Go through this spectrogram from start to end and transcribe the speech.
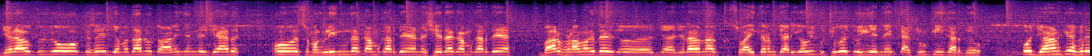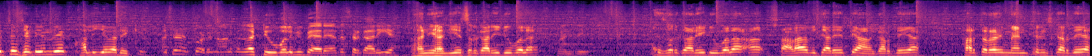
ਜਿਹੜਾ ਉਹ ਕਿਉਂਕਿ ਉਹ ਕਿਸੇ ਜਮਦਾਰ ਨੂੰ ਤਾਂ ਨਹੀਂ ਦਿੰਦੇ ਸ਼ਾਇਦ ਉਹ ਸਮਗਲਿੰਗ ਦਾ ਕੰਮ ਕਰਦੇ ਆ ਨਸ਼ੇ ਦਾ ਕੰਮ ਕਰਦੇ ਆ ਬਾਹਰ ਫੜਾਵਾਂਗੇ ਤੇ ਅਹ, ਜਿਹੜਾ ਉਹਨਾਂ ਸਫ਼ਾਈ ਕਰਮਚਾਰੀ ਉਹ ਵੀ ਪੁੱਛੂਗਾ ਤੁਸੀਂ ਇੰਨੇ ਕੈਪਸੂਲ ਕੀ ਕਰਦੇ ਹੋ। ਉਹ ਜਾਣ ਕੇ ਫਿਰ ਇੱਥੇ ਸਿੱਟ ਜਾਂਦੇ ਆ ਖਾਲੀ ਜਗ੍ਹਾ ਦੇਖ ਕੇ। ਅੱਛਾ ਤੁਹਾਡੇ ਨਾਲ ਮਤਲਬ ਟਿਊਬਲ ਵੀ ਪੈ ਰਿਹਾ ਤੇ ਸਰਕਾਰੀ ਹੈ ਹਾਂਜੀ ਹਾਂਜੀ ਇਹ ਸਰਕਾਰੀ ਟਿਊਬਲ ਹੈ ਹਾਂਜੀ। ਇਹ ਸਰਕਾਰੀ ਟਿਊਬਲ ਆ ਆਹ ਸਾਰਾ ਵਿਚਾਰੇ ਧਿਆਨ ਕਰਦੇ ਆ ਹਰ ਤਰ੍ਹਾਂ ਦੀ ਮੇਨਟੇਨੈਂਸ ਕਰਦੇ ਆ।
